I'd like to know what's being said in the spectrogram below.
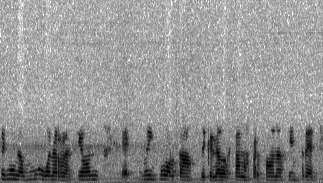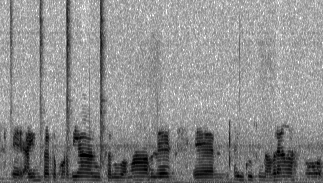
tengo una muy buena relación, eh, no importa de qué lado están las personas, siempre eh, hay un trato cordial, un saludo amable, incluso un abrazo,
